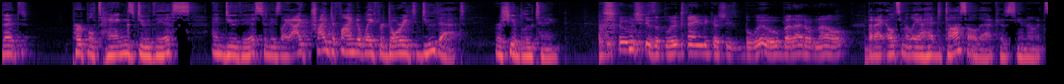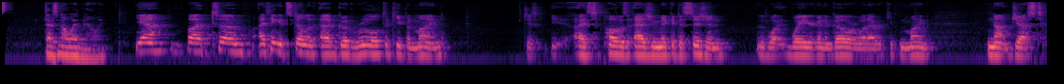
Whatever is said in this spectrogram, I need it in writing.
that purple tangs do this and do this?" And he's like, "I tried to find a way for Dory to do that." Or is she a blue tang? I assume she's a blue tang because she's blue, but I don't know. But I ultimately I had to toss all that because you know it's there's no way of knowing. Yeah, but um, I think it's still a, a good rule to keep in mind. Just, I suppose, as you make a decision, what way you're going to go or whatever, keep in mind, not just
